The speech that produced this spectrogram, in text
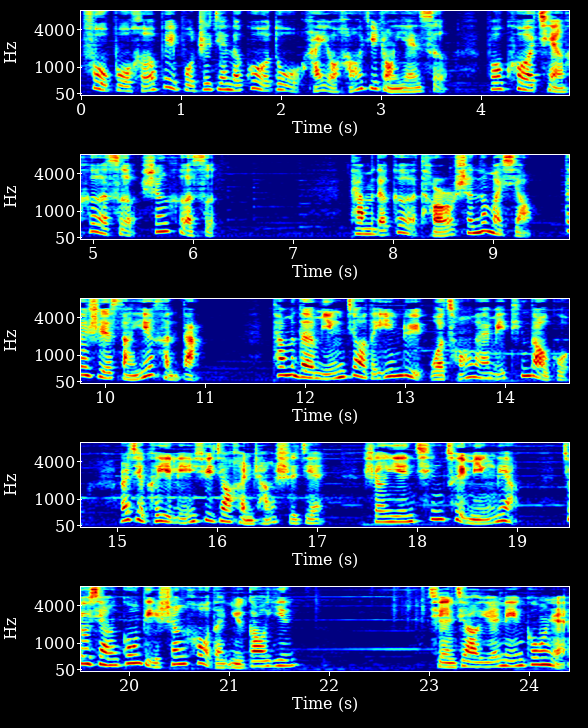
腹部和背部之间的过渡还有好几种颜色，包括浅褐色、深褐色。它们的个头是那么小，但是嗓音很大。它们的鸣叫的音律我从来没听到过。而且可以连续叫很长时间，声音清脆明亮，就像功底深厚的女高音。请教园林工人，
